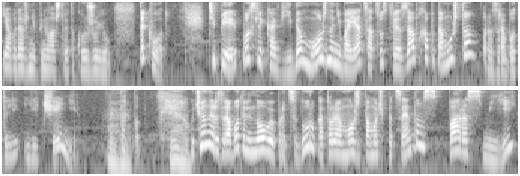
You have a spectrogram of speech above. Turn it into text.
я бы даже не поняла, что я такое жую. Так вот, теперь после ковида можно не бояться отсутствия запаха, потому что разработали лечение. Мгм. Так вот. Мгм. Ученые разработали новую процедуру, которая может помочь пациентам с парасмией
